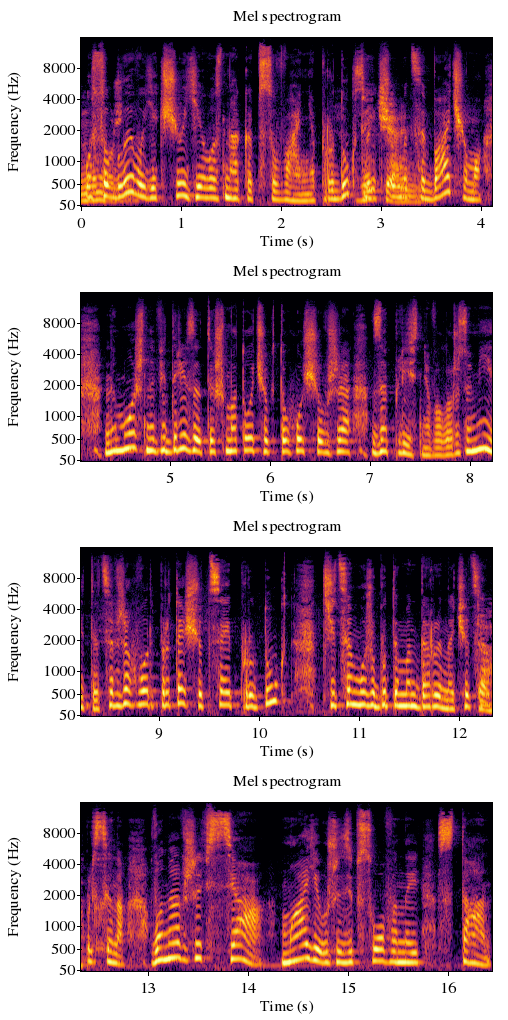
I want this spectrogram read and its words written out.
Не Особливо, може. якщо є ознаки псування продукту, якщо ми це бачимо, не можна відрізати шматочок того, що вже запліснявало. Розумієте? Це вже говорить про те, що цей продукт, чи це може бути мандарина, чи це Так. апельсина, вона вже вся має вже зіпсований стан.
